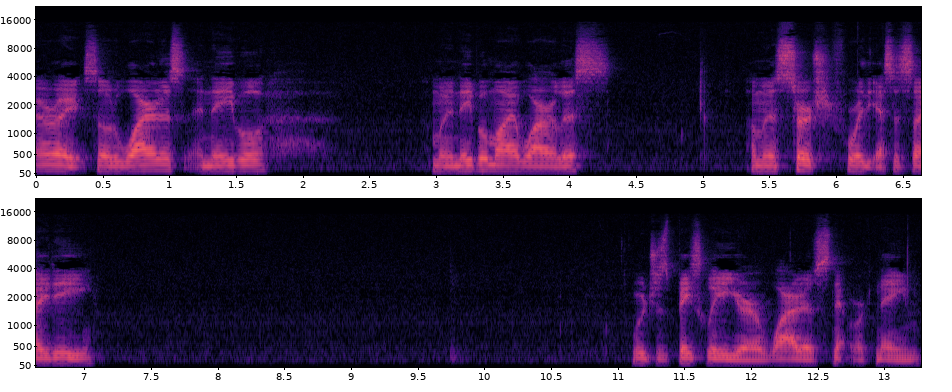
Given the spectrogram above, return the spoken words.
Alright, so the wireless enable, I'm going to enable my wireless. I'm going to search for the SSID, which is basically your wireless network name.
